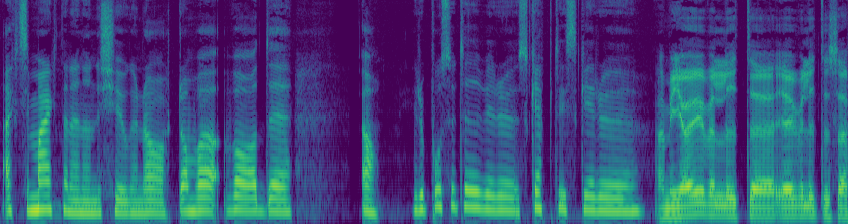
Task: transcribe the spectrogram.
aktiemarknaden under 2018. Vad, vad, är du positiv? Är du skeptisk? Är du... Ja, men jag är väl lite, jag är väl lite så här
